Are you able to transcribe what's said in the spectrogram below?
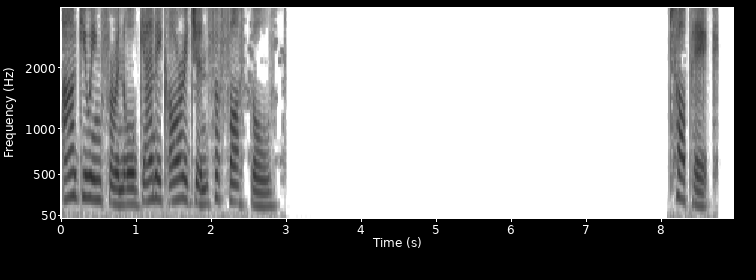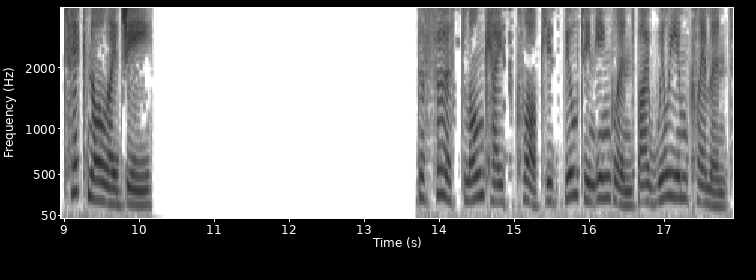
arguing for an organic origin for fossils. Topic Technology The first longcase clock is built in England by William Clement.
